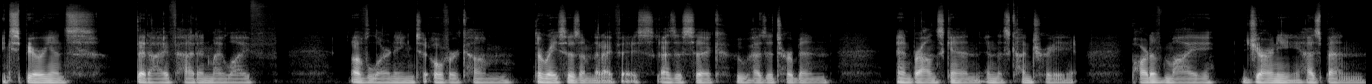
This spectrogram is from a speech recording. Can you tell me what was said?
experience that I've had in my life of learning to overcome the racism that I face as a Sikh who has a turban and brown skin in this country. Part of my journey has been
